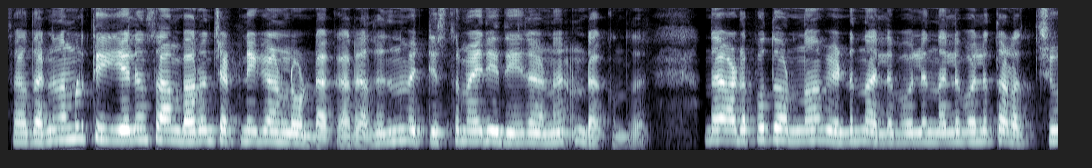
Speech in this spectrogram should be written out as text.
സാധാരണ നമ്മൾ തീയലും സാമ്പാറും ചട്നിയൊക്കെയാണല്ലോ ഉണ്ടാക്കാറ്. അതിൽ നിന്നും വ്യത്യസ്തമായ രീതിയിലാണ് ഉണ്ടാക്കുന്നത്. അത് അടപ്പ് തുറന്ന് വീണ്ടും നല്ലപോലെ നല്ലപോലെ തിളച്ചു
